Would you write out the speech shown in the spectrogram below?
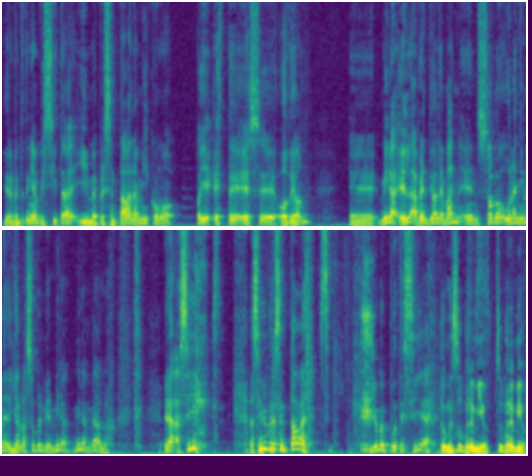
Y de repente tenían visitas y me presentaban a mí como, oye, este es Odeón. Eh, mira, él aprendió alemán en solo un año y medio y habla súper bien. Mira, miren, véanlo. Era así. Así me presentaban. Yo me emputecía. Tome su premio, su premio.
